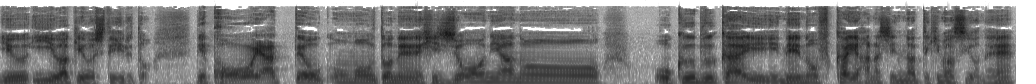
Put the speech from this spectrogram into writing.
いう言い訳をしていると。で、こうやって思うとね、非常にあの、奥深い、根の深い話になってきますよね。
